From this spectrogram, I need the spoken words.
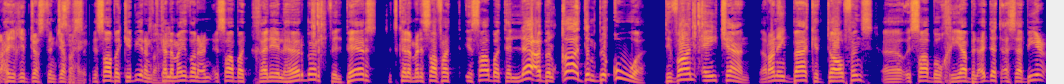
راح يغيب جاستن جيفرسون. صحيح. إصابة كبيرة. صحيح. نتكلم أيضا عن إصابة خليل هيربرت في البيرز. نتكلم عن إصابة إصابة اللاعب القادم بقوة ديفان اي تشان running back الدولفينز. آه، إصابة وغياب لعدة أسابيع.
